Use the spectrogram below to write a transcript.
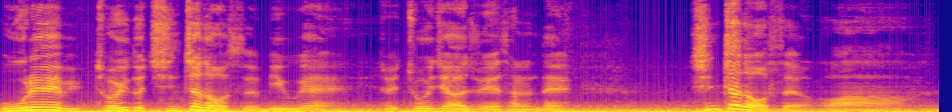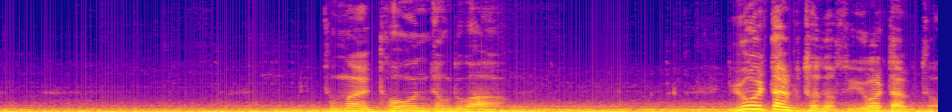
올해 미- 저희도 진짜 더웠어요. 미국에 저희 조지아 주에 사는데 진짜 더웠어요. 와. 정말 더운 정도가 6월 달부터 더웠어요. 6월 달부터.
